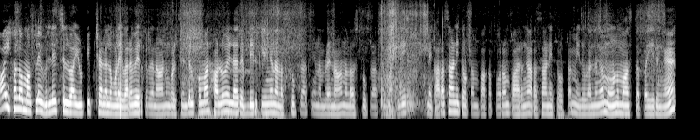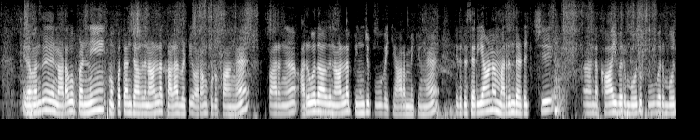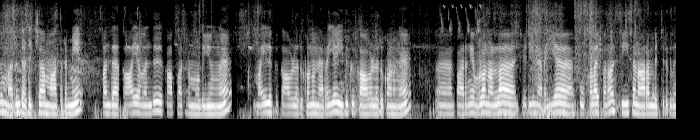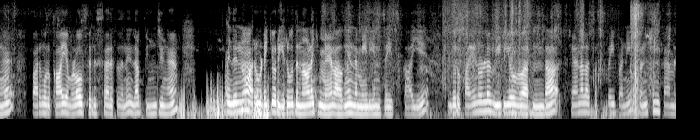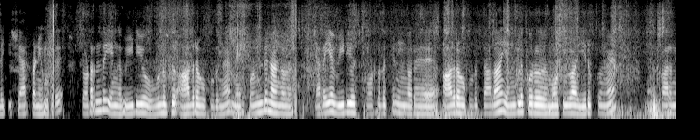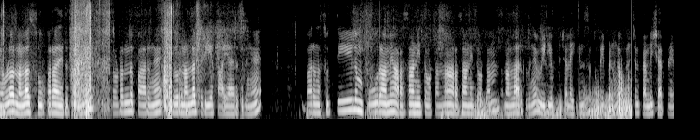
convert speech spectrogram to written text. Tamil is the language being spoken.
ஹாய் ஹலோ மக்களே. வில்லேஜ் செல்வா யூடியூப் சேனல் உங்களை வரவேற்கிறது நான் உங்கள் செந்தில்குமார். ஹலோ எல்லோரும் எப்படி இருக்கீங்க? நல்லா சூப்பராக இருக்கீங்க நம்புகிறேன் நான் நல்லா சூப்பராக இருக்கேன் மக்களே. இன்றைக்கி அரசாணி தோட்டம் பார்க்க போகிறோம் பாருங்கள் அரசாணி தோட்டம். இது வந்துங்க மூணு மாதத்தை பயிருங்க. இதை வந்து நடவு பண்ணி முப்பத்தஞ்சாவது நாளில் களை வெட்டி உரம் கொடுப்பாங்க. பாருங்கள் அறுபதாவது நாளில் பிஞ்சு பூ வைக்க ஆரம்பிக்குங்க. இதுக்கு சரியான மருந்தடித்து அந்த காய் வரும்போது பூ வரும்போது மருந்தடித்தா மாத்திரமே அந்த காயை வந்து காப்பாற்ற முடியுங்க. மயிலுக்கு காவல் இருக்கணும். நிறைய இதுக்கு காவல் இருக்கணுங்க. பாருங்கள் எவ்வளோ நல்லா செடி நிறைய பூக்களாக இப்போ தான் சீசன் ஆரம்பிச்சிருக்குதுங்க. பாருங்கள் ஒரு காய் எவ்வளோ பெருசாக இருக்குதுன்னு இதான் பிஞ்சுங்க. இது இன்னும் அறுவடைக்கு ஒரு இருபது நாளைக்கு மேலே ஆகுங்க இந்த மீடியம் சைஸ் காய். இது ஒரு பயனுள்ள வீடியோவாக இருந்தால் சேனலை சப்ஸ்கிரைப் பண்ணி ஃப்ரெண்ட்ஸ் அண்ட் ஃபேமிலிக்கு ஷேர் பண்ணி விட்டு தொடர்ந்து எங்கள் வீடியோ ஒவ்வொன்றுக்கு ஆதரவு கொடுங்க. மேற்கொண்டு நாங்கள் நிறைய வீடியோஸ் போடுறதுக்கு நீங்கள் ஒரு ஆதரவு கொடுத்தா தான் எங்களுக்கு ஒரு மோட்டிவாக இருக்குங்க. பாருங்கள் எவ்வளோ நல்லா சூப்பராக இருக்குதுங்க. தொடர்ந்து பாருங்கள் இது ஒரு நல்ல பெரிய காயாக இருக்குதுங்க. பாருங்கள் சுற்றிலும் பூராமே அரசாணி தோட்டம் தான் அரசாணி தோட்டம் நல்லா இருக்குதுங்க. வீடியோ பிடிச்சா லைக் பண்ணி சப்ஸ்கிரைப் பண்ணுங்கள் ஃப்ரெண்ட்ஸ் அண்ட் ஃபேமிலி ஷேர் பண்ணி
